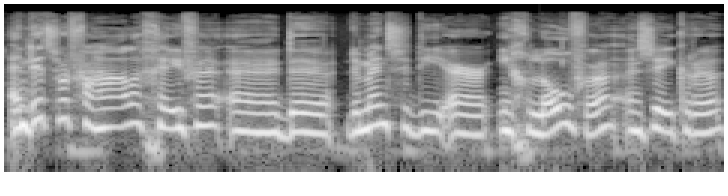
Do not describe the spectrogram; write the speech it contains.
En dit soort verhalen geven uh, de, de mensen die erin geloven een zekere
